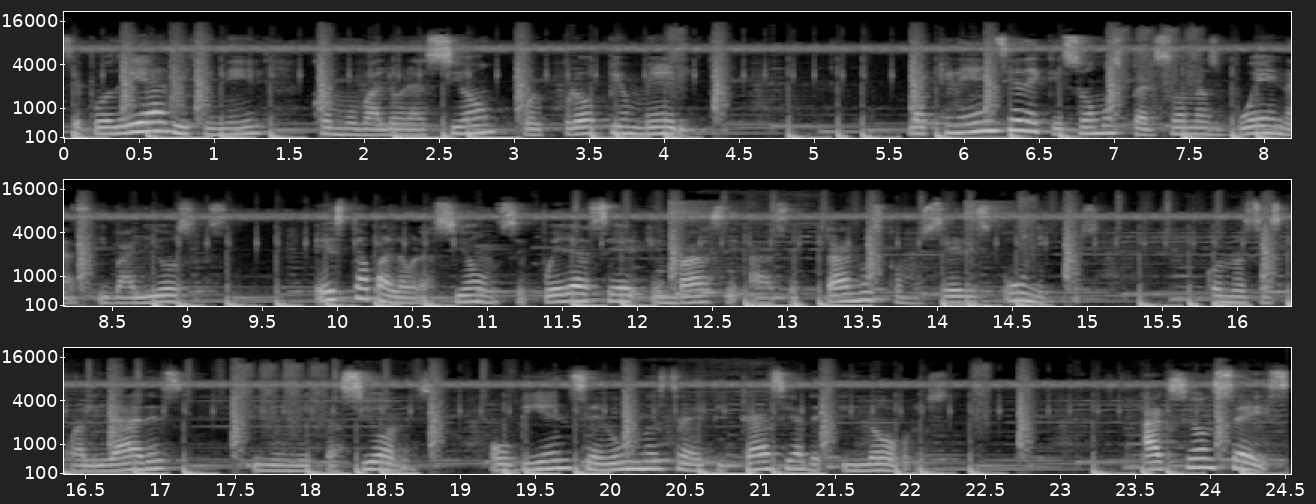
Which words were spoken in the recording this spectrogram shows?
se podría definir como valoración por propio mérito la creencia de que somos personas buenas y valiosas. Esta valoración se puede hacer en base a aceptarnos como seres únicos, con nuestras cualidades y limitaciones, o bien según nuestra eficacia y logros. Acción 6.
